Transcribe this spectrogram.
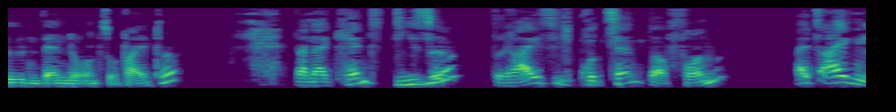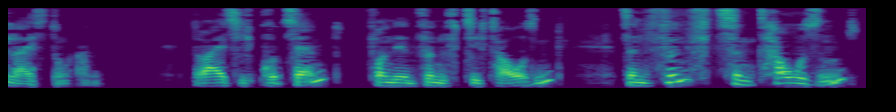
Böden, Wände und so weiter, dann erkennt diese 30 Prozent davon als Eigenleistung an. 30 Prozent von den 50.000 sind 15.000,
